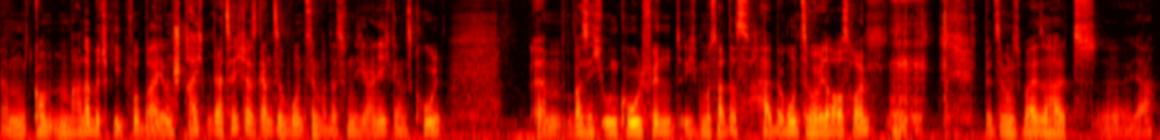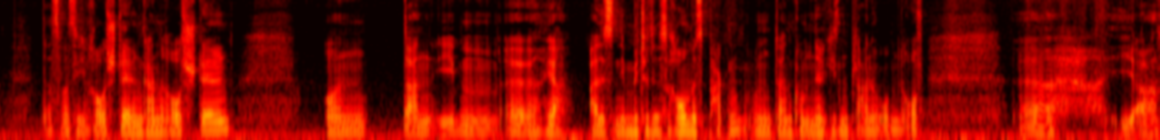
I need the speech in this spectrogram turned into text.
ähm, kommt ein Malerbetrieb vorbei und streicht mir tatsächlich das ganze Wohnzimmer. Das finde ich eigentlich ganz cool. Ähm, was ich uncool finde, ich muss halt das halbe Wohnzimmer wieder ausräumen. Beziehungsweise halt, äh, ja, das, was ich rausstellen kann, rausstellen. Und dann eben, äh, ja, alles in die Mitte des Raumes packen. Und dann kommt eine Riesenplane oben drauf. Äh, ja,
